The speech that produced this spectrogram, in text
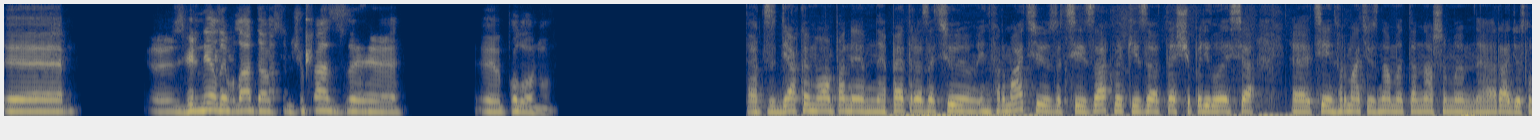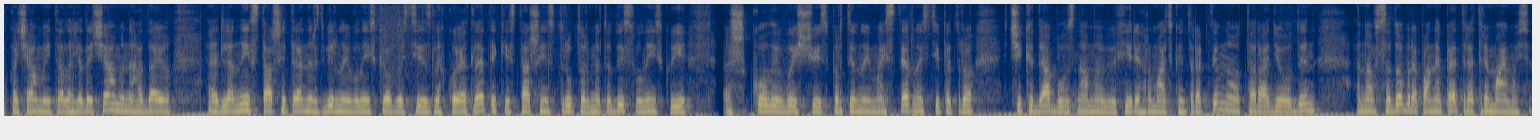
е, звільнили влада Оксенчука з е, е, полону. Так, дякуємо вам, пане Петре, за цю інформацію, за ці заклики, за те, що поділилися е, цією інформацією з нами та нашими е, радіослухачами і телеглядачами. Нагадаю, е, для них старший тренер збірної Волинської області з легкої атлетики, старший інструктор методист Волинської школи вищої спортивної майстерності Петро Чикида був з нами в ефірі громадського інтерактивного та радіо 1. На все добре, пане Петре, тримаємося.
